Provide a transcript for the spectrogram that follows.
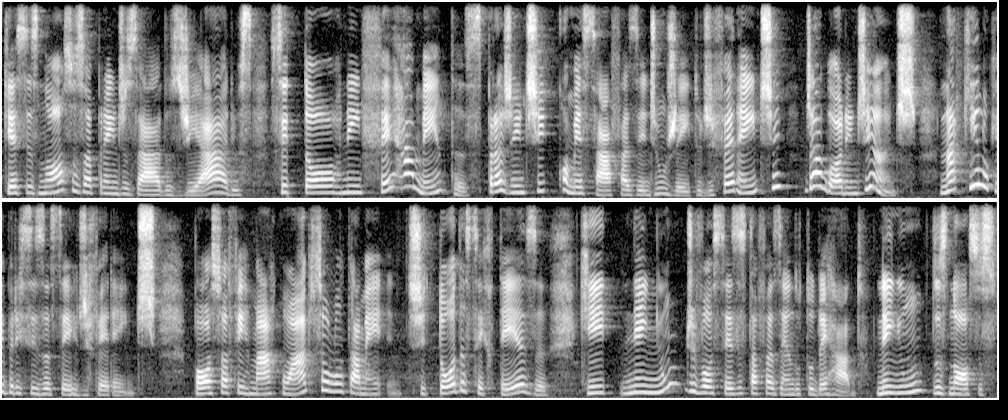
que esses nossos aprendizados diários se tornem ferramentas para a gente começar a fazer de um jeito diferente de agora em diante, naquilo que precisa ser diferente. Posso afirmar com absolutamente toda certeza que nenhum de vocês está fazendo tudo errado. Nenhum dos nossos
